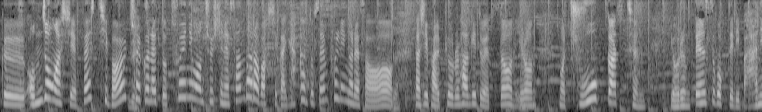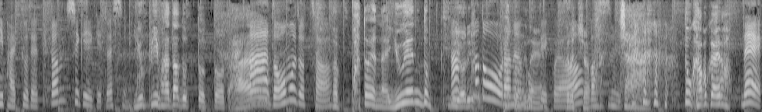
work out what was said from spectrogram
그 엄정화 씨의 페스티벌 네. 최근에 또 21 출신의 산다라박 씨가 약간 또 샘플링을 해서 네. 다시 발표를 하기도 했던 이런 정말 주옥 같은 여름 댄스곡들이 많이 발표됐던 시기이기도 했습니다. 유피 바다도 또 또 아 아, 너무 좋죠. 파도였나요 유엔도 아, 여름- 파도라는 파도, 네. 곡도 있고요. 그렇죠 맞습니다. 자 또 가볼까요 네.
